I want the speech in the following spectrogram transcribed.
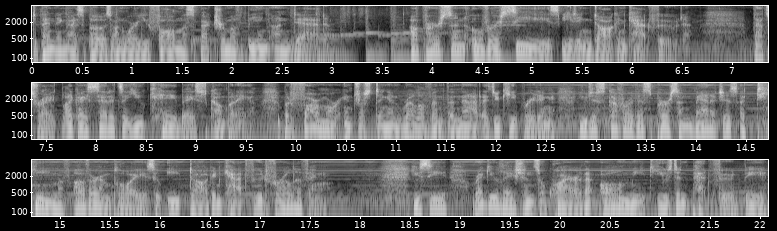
depending, I suppose, on where you fall on the spectrum of being undead. A person oversees eating dog and cat food. That's right, like I said, it's a UK based company. But far more interesting and relevant than that, as you keep reading, you discover this person manages a team of other employees who eat dog and cat food for a living. You see, regulations require that all meat used in pet food be,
